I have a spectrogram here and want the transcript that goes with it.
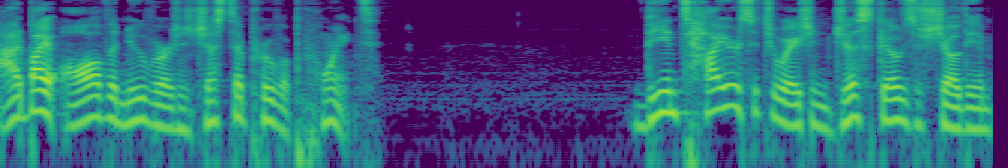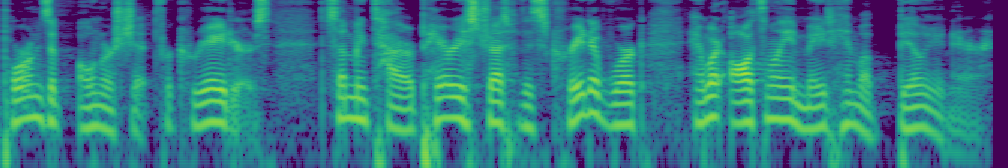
I'd buy all the new versions just to prove a point. The entire situation just goes to show the importance of ownership for creators, something Tyler Perry stressed with his creative work and what ultimately made him a billionaire.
